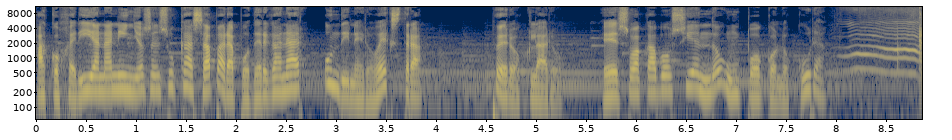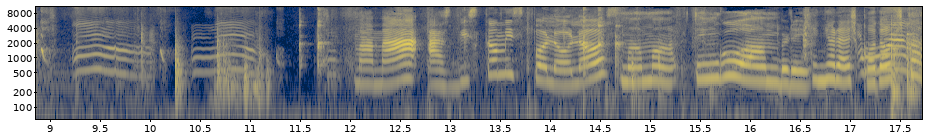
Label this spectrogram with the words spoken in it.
Acogerían a niños en su casa para poder ganar un dinero extra. Pero claro, eso acabó siendo un poco locura. Mamá, ¿has visto mis pololos? Mamá, tengo hambre. Señora Skodowska,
